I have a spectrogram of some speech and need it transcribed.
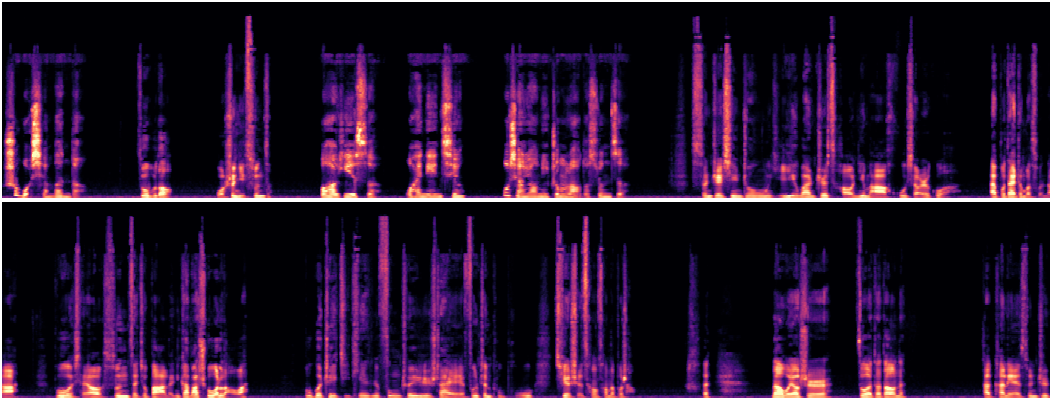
是我先问的。做不到，我是你孙子。不好意思，我还年轻，不想要你这么老的孙子。孙志心中一万只草泥马呼啸而过，哎，不带这么损的啊！不想要孙子就罢了，你干嘛说我老啊？不过这几天风吹日晒，风尘仆仆，确实沧桑了不少。那我要是做得到呢？他看了眼孙志，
